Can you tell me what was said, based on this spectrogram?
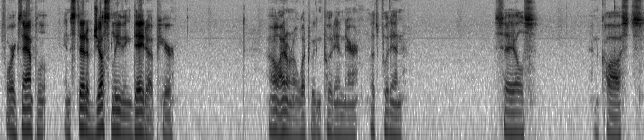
For example, instead of just leaving data up here, oh, I don't know what we can put in there. Let's put in sales and costs.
